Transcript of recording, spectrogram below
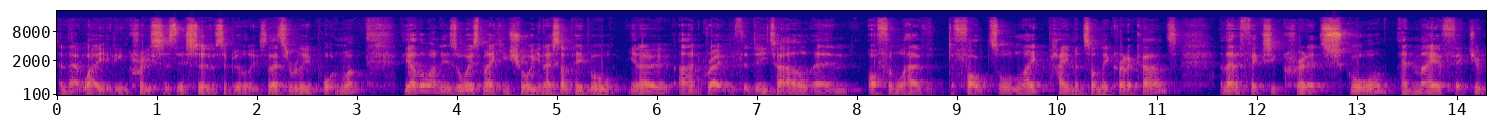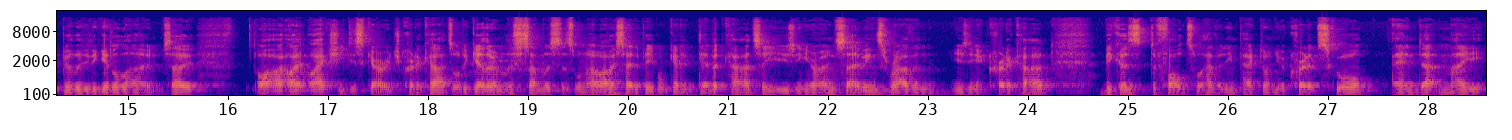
And that way it increases their serviceability. So, that's a really important one. The other one is always making sure, you know, some people, you know, aren't great with the detail and often will have defaults or late payments on their credit cards. And that affects your credit score and may affect your ability to get a loan. So, I, I, actually discourage credit cards altogether, and some listeners will know. I say to people, get a debit card so you're using your own savings rather than using a credit card, because defaults will have an impact on your credit score and uh, may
